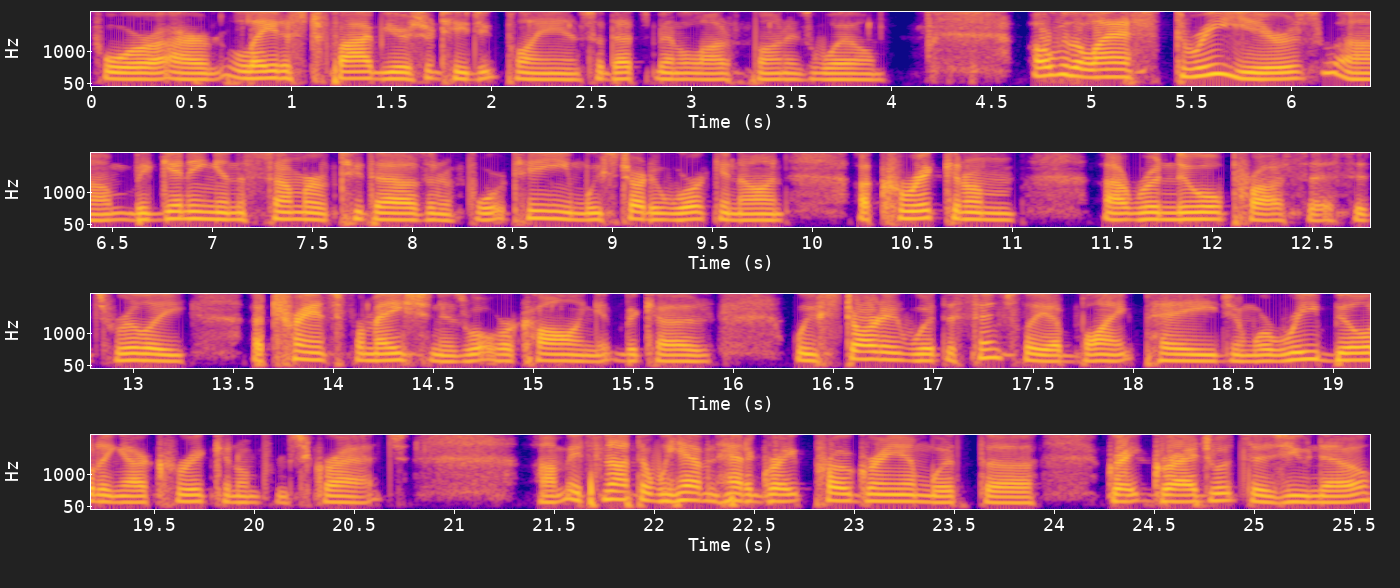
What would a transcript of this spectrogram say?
for our latest five-year strategic plan. So that's been a lot of fun as well. Over the last three years, um, beginning in the summer of 2014, we started working on a curriculum uh, renewal process. It's really a transformation, is what we're calling it, because we've started with essentially a blank page and we're rebuilding our curriculum from scratch. Um, it's not that we haven't had a great program with uh, great graduates, as you know,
